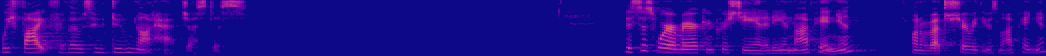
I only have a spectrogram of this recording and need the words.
we fight for those who do not have justice. This is where American Christianity, in my opinion, what I'm about to share with you is my opinion,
